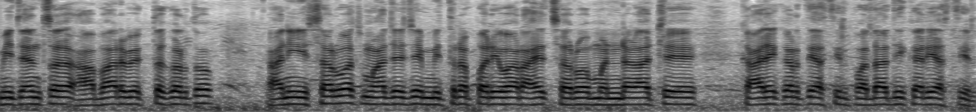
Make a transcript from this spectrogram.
मी त्यांचं आभार व्यक्त करतो. आणि सर्वच माझे जे मित्रपरिवार आहेत सर्व मंडळाचे कार्यकर्ते असतील पदाधिकारी असतील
